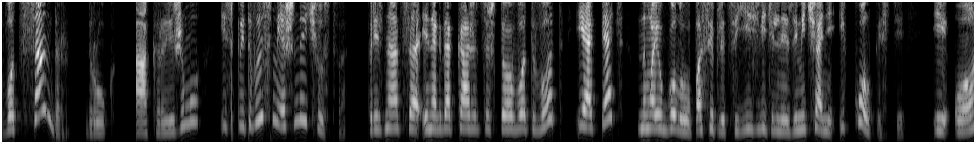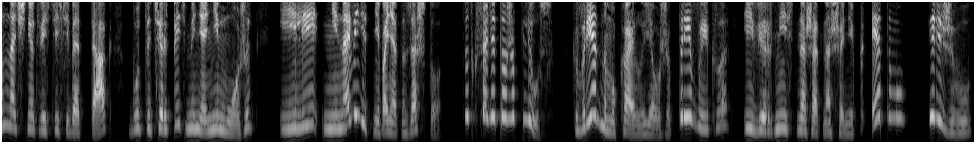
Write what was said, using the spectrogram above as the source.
Вот Сандер — друг, а к Рыжему испытываю смешанные чувства. Признаться, иногда кажется, что вот-вот и опять на мою голову посыплются язвительные замечания и колкости, и он начнет вести себя так, будто терпеть меня не может или ненавидит непонятно за что. Тут, кстати, тоже плюс. К вредному Кайлу я уже привыкла, и вернись наши отношения к этому, переживу.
